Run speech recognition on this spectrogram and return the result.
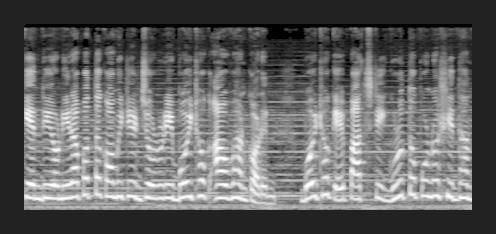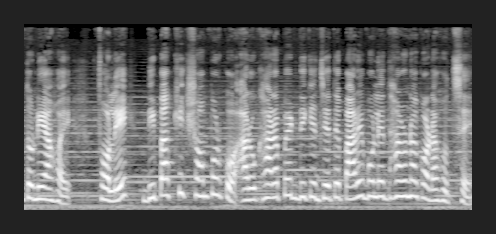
কেন্দ্রীয় নিরাপত্তা কমিটির জরুরি বৈঠক আহ্বান করেন। বৈঠকে পাঁচটি গুরুত্বপূর্ণ সিদ্ধান্ত নেওয়া হয়। ফলে দ্বিপাক্ষিক সম্পর্ক আরও খারাপের দিকে যেতে পারে বলে ধারণা করা হচ্ছে।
